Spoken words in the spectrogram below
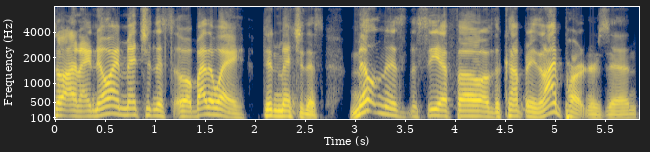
so. And I know I mentioned this. Oh, by the way, didn't mention this. Milton is the CFO of the company that I'm partners in,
